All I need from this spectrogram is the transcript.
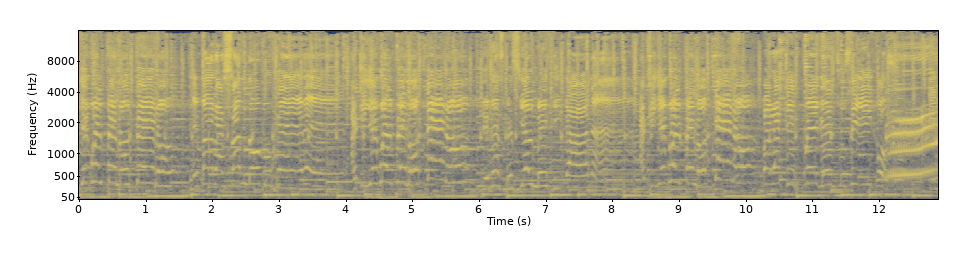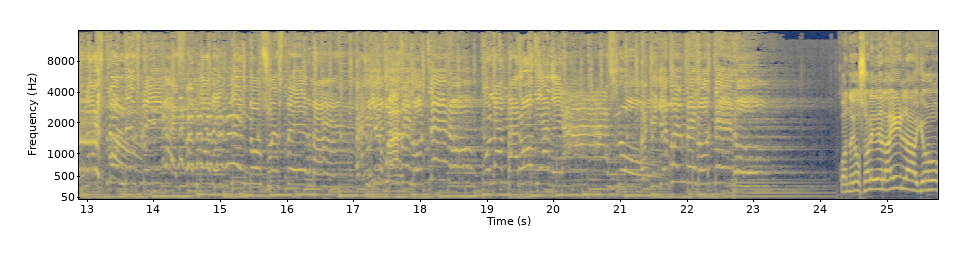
Aquí llegó el pelotero, embarazando mujeres. Aquí llegó el pelotero, tiene especial mexicana. Aquí llegó el pelotero para que jueguen sus hijos. En las grandes ligas anda vendiendo su esperma. Aquí llegó el pelotero con la parodia de Erasmo. Aquí llegó el pelotero. Cuando yo salí de la isla, yo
